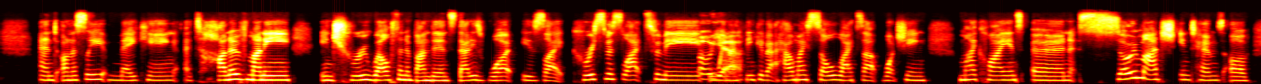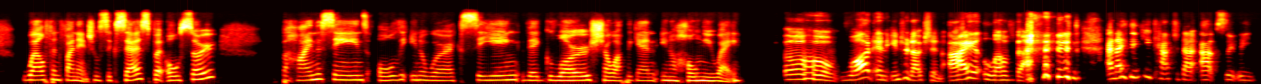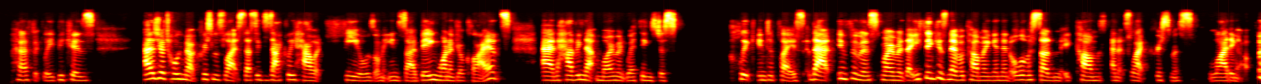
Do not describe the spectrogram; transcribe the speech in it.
and honestly making a ton of money in true wealth and abundance. That is what is like Christmas lights for me oh, when I think about how my soul lights up watching my clients earn so much in terms of wealth and financial success, but also behind the scenes, all the inner work, seeing their glow show up again in a whole new way. Oh, what an introduction. I love that. and I think you captured that absolutely perfectly because as you're talking about Christmas lights, that's exactly how it feels on the inside, being one of your clients and having that moment where things just click into place, that infamous moment that you think is never coming. And then all of a sudden it comes and it's like Christmas lighting up.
